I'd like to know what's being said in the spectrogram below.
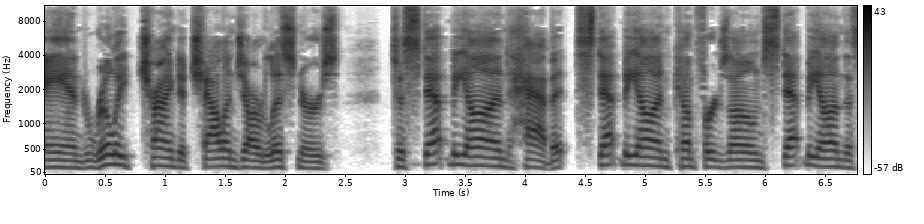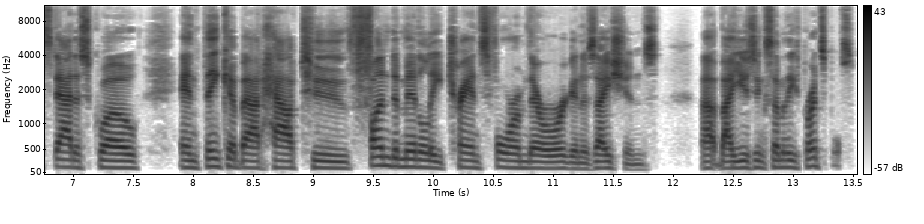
and really trying to challenge our listeners to step beyond habit, step beyond comfort zone, step beyond the status quo, and think about how to fundamentally transform their organizations uh, by using some of these principles.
